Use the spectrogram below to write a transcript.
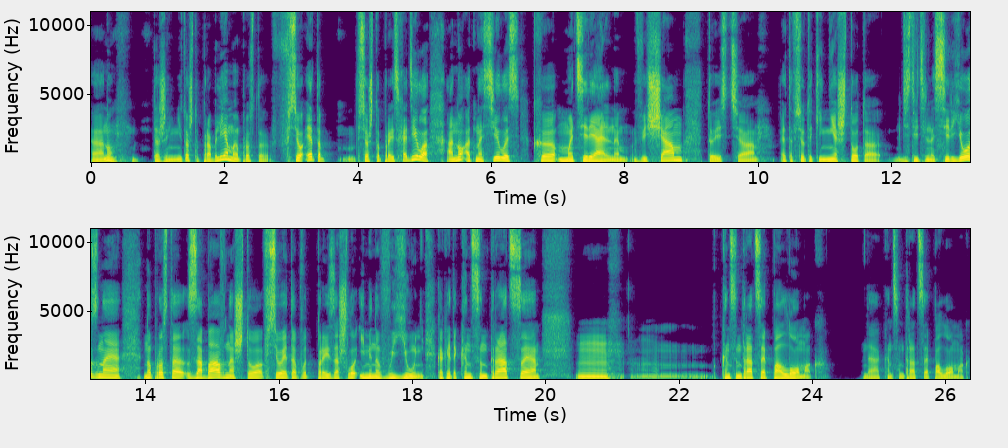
э, ну, даже не то, что проблемы, просто все это, все, что происходило, оно относилось к материальным вещам, то есть э, это все-таки не что-то действительно серьезное, но просто забавно, что все это вот произошло именно в июнь. Какая-то концентрация, концентрация поломок. Да, концентрация поломок.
